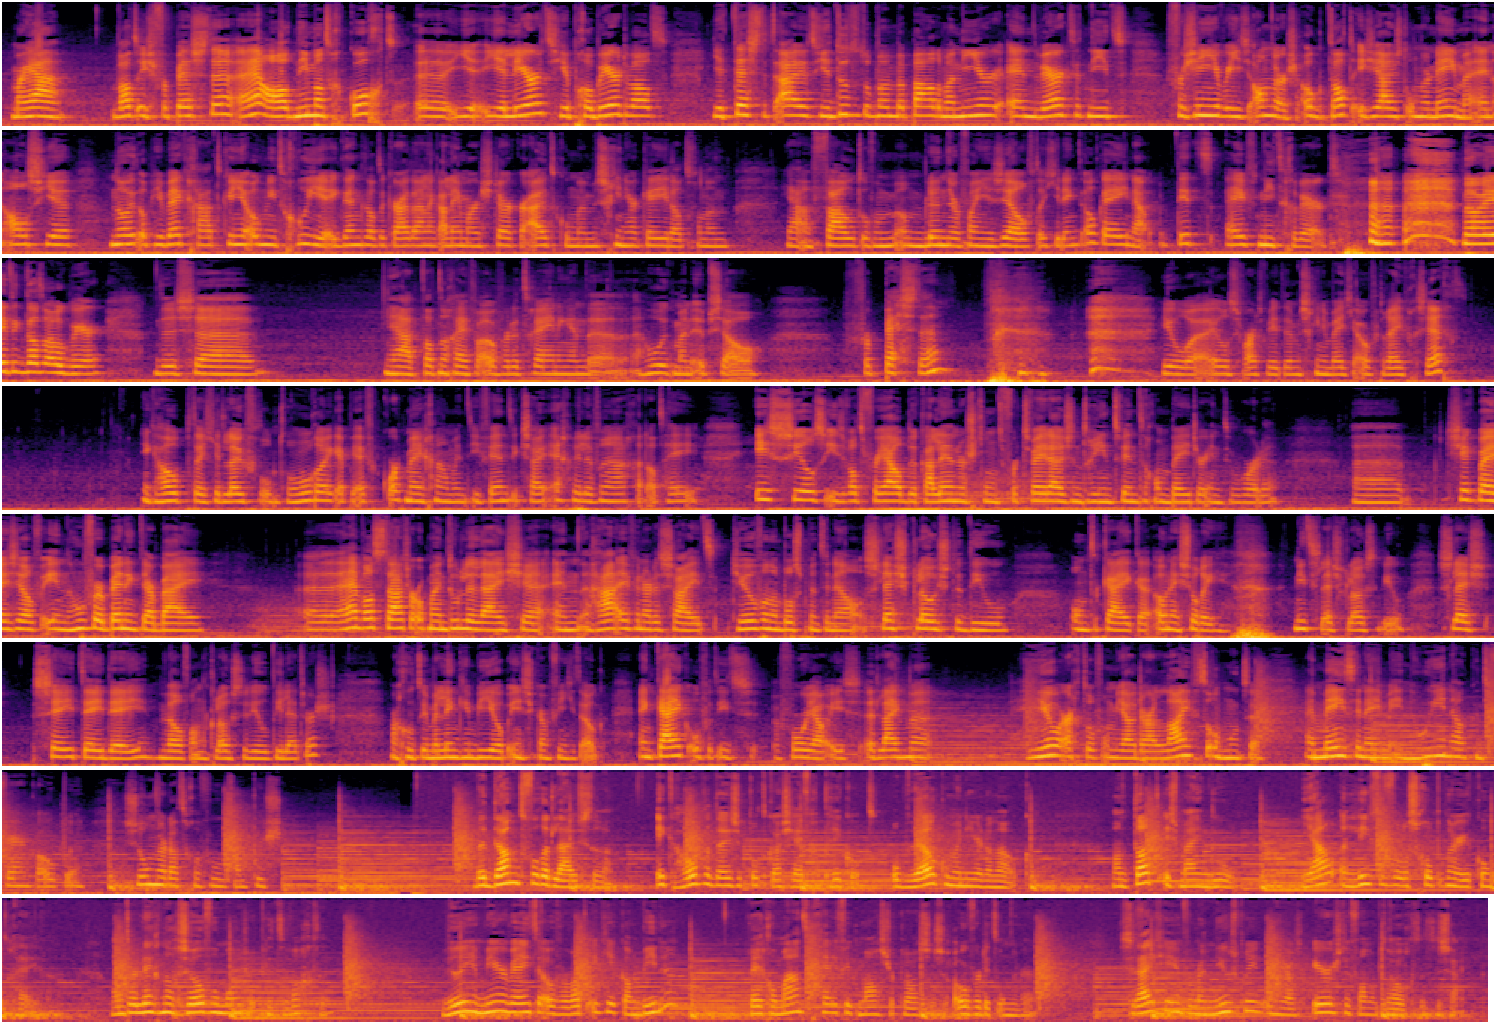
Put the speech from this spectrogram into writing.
Maar ja, wat is verpesten? Al had niemand gekocht. Uh, je, je leert, je probeert wat. Je test het uit. Je doet het op een bepaalde manier. En werkt het niet verzin je weer iets anders. Ook dat is juist ondernemen. En als je nooit op je bek gaat, kun je ook niet groeien. Ik denk dat ik er uiteindelijk alleen maar sterker uitkom. En misschien herken je dat van een, ja, een fout of een, blunder van jezelf. Dat je denkt, oké, nou, dit heeft niet gewerkt. Dan weet ik dat ook weer. Dus uh, ja, dat nog even over de training en de, hoe ik mijn upsell verpeste. heel, uh, heel zwart-wit en misschien een beetje overdreven gezegd. Ik hoop dat je het leuk vond om te horen. Ik heb je even kort meegenomen in het event. Ik zou je echt willen vragen dat, hey, is sales iets wat voor jou op de kalender stond voor 2023 om beter in te worden? Uh, check bij jezelf in, hoe ver ben ik daarbij? Uh, hè, wat staat er op mijn doelenlijstje? En ga even naar de site jillvandenbos.nl slash close the deal om te kijken. Oh nee, sorry. Niet slash close the deal. Slash CTD, wel van close the deal, die letters. Maar goed, in mijn link in bio op Instagram vind je het ook. En kijk of het iets voor jou is. Het lijkt me heel erg tof om jou daar live te ontmoeten. En mee te nemen in hoe je nou kunt verkopen zonder dat gevoel van pushen. Bedankt voor het luisteren. Ik hoop dat deze podcast je heeft geprikkeld, op welke manier dan ook. Want dat is mijn doel: jou een liefdevolle schop naar je kont geven. Want er ligt nog zoveel moois op je te wachten. Wil je meer weten over wat ik je kan bieden? Regelmatig geef ik masterclasses over dit onderwerp. Schrijf je in voor mijn nieuwsbrief om hier als eerste van op de hoogte te zijn.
